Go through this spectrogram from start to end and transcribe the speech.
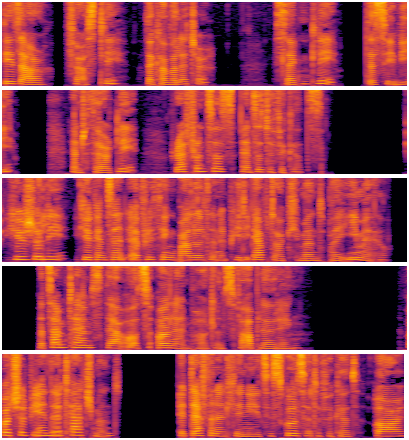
These are firstly the cover letter, secondly the CV, and thirdly references and certificates. Usually, you can send everything bundled in a PDF document by email, but sometimes there are also online portals for uploading. What should be in the attachment? It definitely needs your school certificate, or,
